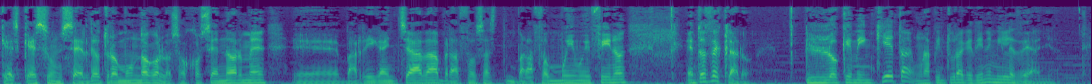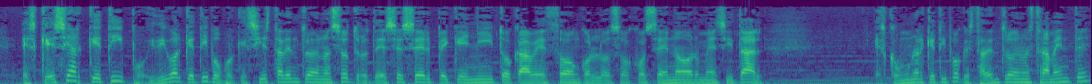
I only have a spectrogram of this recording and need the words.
que es que es un ser de otro mundo con los ojos enormes, eh, barriga hinchada, brazos, brazos muy muy finos. Entonces, claro, lo que me inquieta, una pintura que tiene miles de años, es que ese arquetipo, y digo arquetipo porque sí está dentro de nosotros, de ese ser pequeñito, cabezón, con los ojos enormes y tal, es como un arquetipo que está dentro de nuestra mente,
